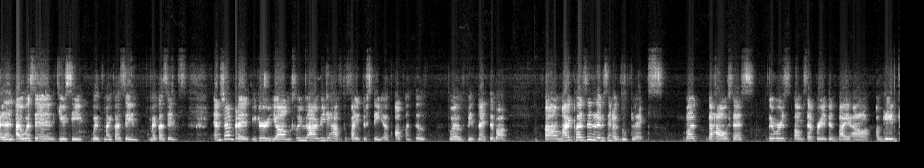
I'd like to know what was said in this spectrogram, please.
And I was in QC with my cousin, my cousins. And syempre, you're young, so you really have to fight to stay up, up until 12 midnight, diba? Uh, my cousin lives in a duplex, but the houses, they were um, separated by a, a gate.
